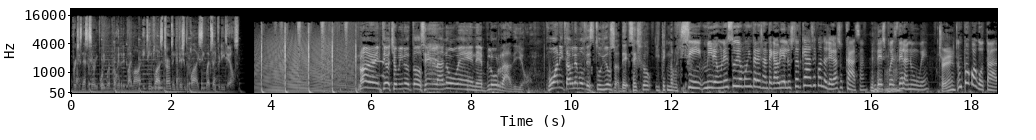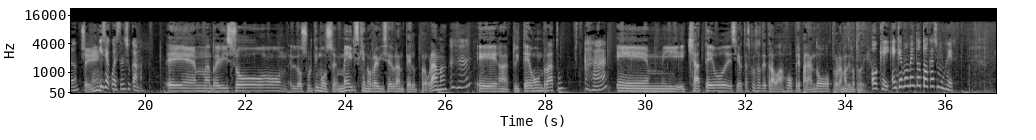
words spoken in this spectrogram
No purchase necessary. Void where prohibited by law. 18 plus terms and conditions apply. See website for details. 9.28 minutos en la nube en eh, Blue Radio. Juanita, hablemos de estudios de sexo y tecnología. Sí, mire, un estudio muy interesante. Gabriel, ¿usted qué hace cuando llega a su casa después de la nube? Sí. Un poco agotado. Sí. Y se acuesta en su cama. Eh, reviso los últimos mails que no revisé durante el programa. Eh, ah, tuiteo un rato. Ajá. eh, y chateo de ciertas cosas de trabajo preparando programas del otro día. Ok, ¿en qué momento toca a su mujer?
